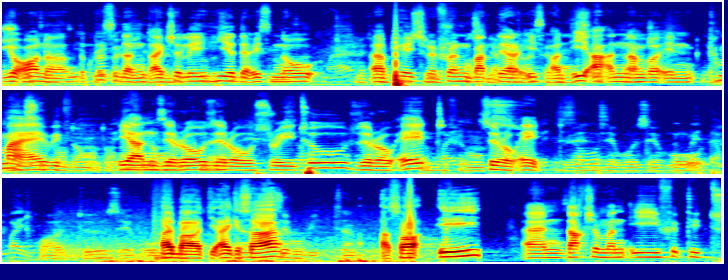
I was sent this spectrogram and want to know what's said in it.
Your Honor, the president, actually here there is no uh, page reference, but there is an ERN number in Khmer with ERN I saw E and document E52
